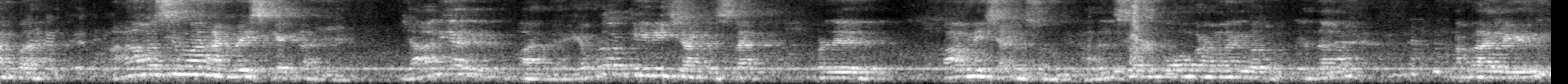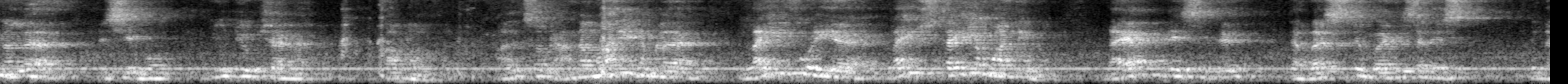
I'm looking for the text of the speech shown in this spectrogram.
நம்ம அனாவசியமான அட்வைஸ் கேட்காதீங்க ஜாலியா இருக்கு பாருங்க. எவ்வளவு டிவி சேனல்ஸ்ல ஒரு காமெடி சேனல் வந்து அதில் சில போகிற மாதிரி வரும். இருந்தாலும் நம்ம அதில் எது நல்ல விஷயமும் யூடியூப் சேனல் ஆமாம் அது சொல்றேன். அந்த மாதிரி நம்மளை லைஃப் உடைய லைஃப் ஸ்டைலை மாற்றிக்கணும் டயபிட்டிஸுக்கு த பெஸ்ட் மெடிசன் இஸ் இந்த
